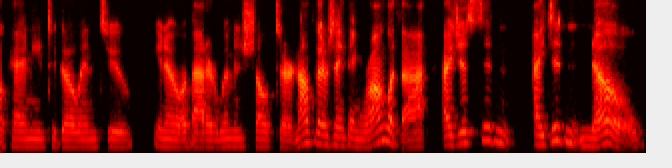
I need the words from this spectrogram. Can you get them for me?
okay, I need to go into, you know, a battered women's shelter. Not that there's anything wrong with that. I just didn't, I didn't know.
